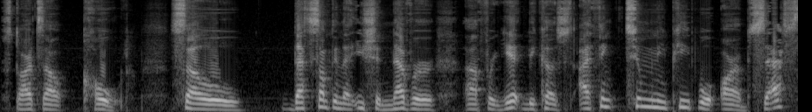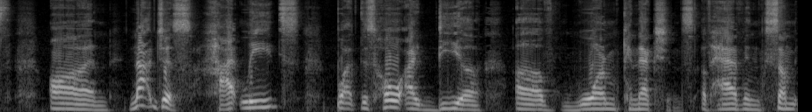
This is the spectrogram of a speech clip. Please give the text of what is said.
starts out cold. So that's something that you should never uh, forget because I think too many people are obsessed on not just hot leads, but this whole idea of warm connections, of having some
